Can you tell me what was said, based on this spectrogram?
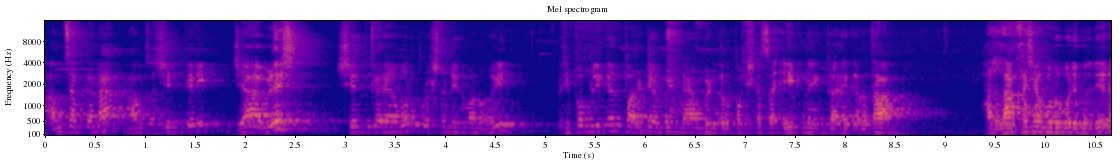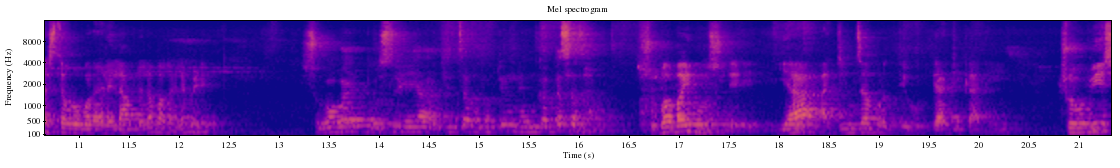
आमचा कणा आमचा शेतकरी ज्या वेळेस शेतकऱ्यावर प्रश्न निर्माण होईल Republican Party of India Ambedkar पक्षाचा एक ना एक कार्यकर्ता हा लाखाच्या बरोबरीमध्ये रस्त्यावर उभा राहिलेला आपल्याला बघायला मिळेल. शोभाबाई भोसले या आजीचा मृत्यू नेमका कसा झाला? सुभाबाई भोसले या आजींचा मृत्यू त्या ठिकाणी चोवीस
